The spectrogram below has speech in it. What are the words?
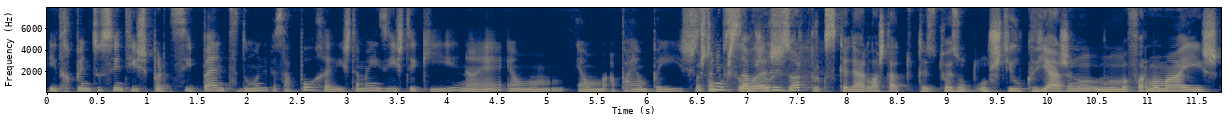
e de repente tu sentiste participante do mundo e pensar, porra, isto também existe aqui, não é? É um, é um, apá, é um país. Mas tu nem pessoas... precisavas do resort, porque se calhar lá está, tu, tens, tu és um, um estilo que viaja num, numa forma mais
